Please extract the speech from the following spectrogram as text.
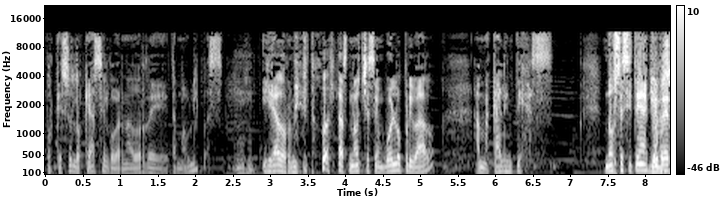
Porque eso es lo que hace el gobernador de Tamaulipas. Ir a dormir todas las noches en vuelo privado a en Texas. No sé si tenga que ver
